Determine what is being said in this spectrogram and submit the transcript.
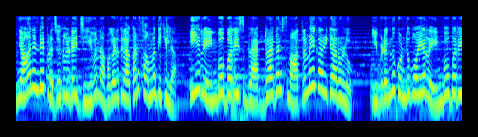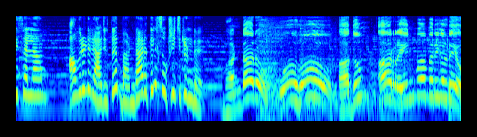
ഞാൻ എന്റെ പ്രജകളുടെ ജീവൻ അപകടത്തിലാക്കാൻ സമ്മതിക്കില്ല. ഈ റെയിൻബോ ബെറീസ് ബ്ലാക്ക് ഡ്രാഗൺസ് മാത്രമേ കഴിക്കാറുള്ളൂ. ഇവിടുന്ന് കൊണ്ടുപോയ റെയിൻബോ ബെറീസ് എല്ലാം അവരുടെ രാജ്യത്ത് ഭണ്ഡാരത്തിൽ സൂക്ഷിച്ചിട്ടുണ്ട്. ഭണ്ഡാരോ? ഓഹോ. അതും ആ റെയിൻബോ ബെറികളുടെയോ?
